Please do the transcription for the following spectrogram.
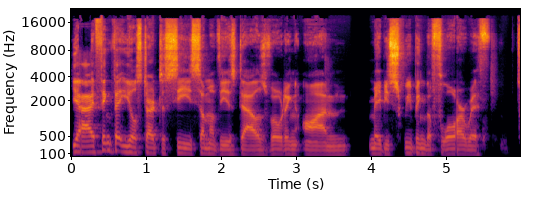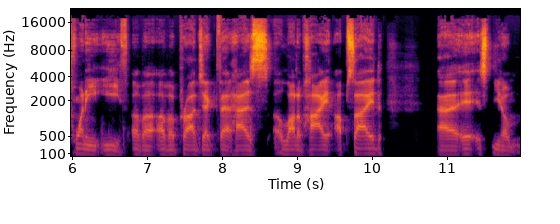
Yeah, I think that you'll start to see some of these DAOs voting on maybe sweeping the floor with 20 ETH of a of a project that has a lot of high upside uh, it's you know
